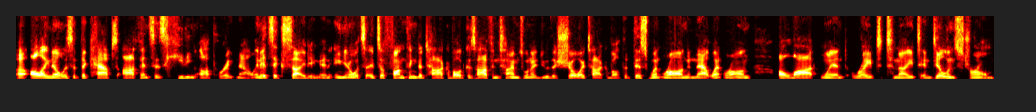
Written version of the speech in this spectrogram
Uh, all I know is that the Caps offense is heating up right now, and it's exciting. And, and you know, it's it's a fun thing to talk about because oftentimes when I do the show, I talk about that this went wrong and that went wrong a lot went right tonight. And Dylan Strome,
